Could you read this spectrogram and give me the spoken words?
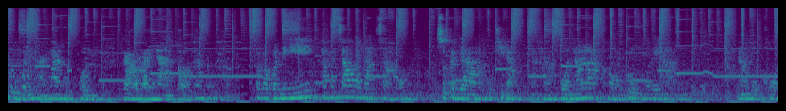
กลุ่มบริหารงานบุคคลกล่าวรายงานต่อท่านประธานสำหรับวันนี้ข้าพเจ้านางสาว สุกัญญาอุคิดะนะคะ หัวหน้าของกลุ่มบริหารงานบุคคล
